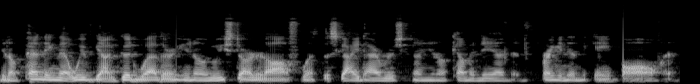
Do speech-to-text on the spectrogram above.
you know, pending that we've got good weather. You know, we started off with the skydivers, you know, coming in and bringing in the game ball, and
